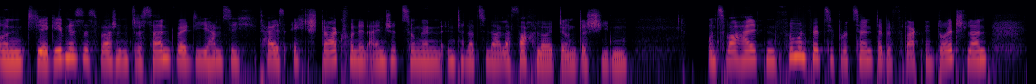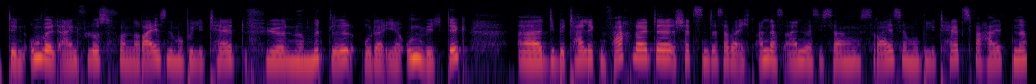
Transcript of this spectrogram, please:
Und die Ergebnisse, das war schon interessant, weil die haben sich teils echt stark von den Einschätzungen internationaler Fachleute unterschieden. Und zwar halten 45 Prozent der Befragten in Deutschland den Umwelteinfluss von Reisen und Mobilität für nur mittel oder eher unwichtig. Äh, die beteiligten Fachleute schätzen das aber echt anders ein, weil sie sagen, das Reise- und Mobilitätsverhalten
